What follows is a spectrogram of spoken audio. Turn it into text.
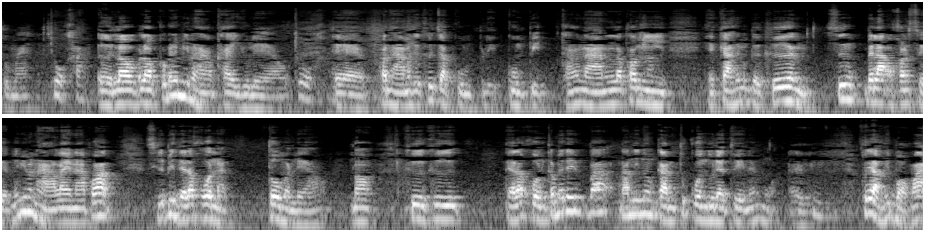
ถูกไหมถูกค่ะ เออเราเราก็ไม่ได้มีปัญหากับใครอยู่แล้ว ถูกค่ะแต่ปัญหามันเกิดขึ้นจากกลุ่มปิดกลุ่มปิดครั้งนั้น แล้วก็มีเหตุการณ์ที่มันเกิดขึ้น ซึ่งเวลาออกคอนเสิร์ตไม่มีปัญหาอะไรนะ เพราะว่าศิลปินแต่ละคนอะโตหมดแล้วเนาะคือคือแต่ละคนก็ไม่ได้ว่านั่นนี่นู่นกันทุกคนดูแลตัวเองได้หมดเออก็อย่างที่บอกว่า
